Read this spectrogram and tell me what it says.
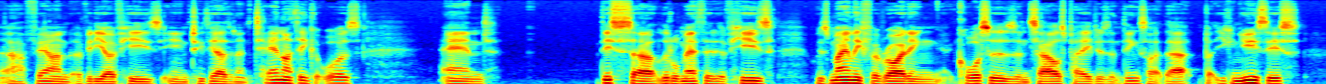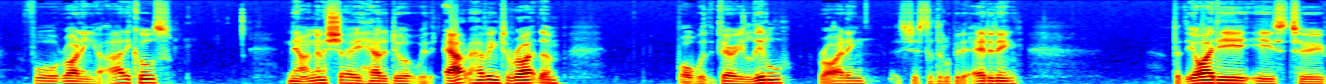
uh, found a video of his in 2010, I think it was. And this uh, little method of his was mainly for writing courses and sales pages and things like that. But you can use this for writing your articles now I'm going to show you how to do it without having to write them or with very little writing. It's just a little bit of editing. But the idea is to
